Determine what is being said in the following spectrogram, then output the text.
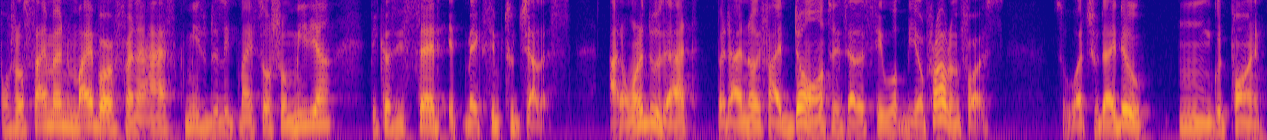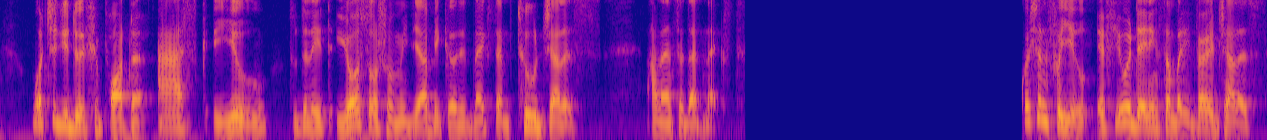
Bonjour Simon, my boyfriend asked me to delete my social media because he said it makes him too jealous. I don't want to do that, but I know if I don't, his jealousy will be a problem for us. So what should I do? Hmm, good point. What should you do if your partner asks you to delete your social media because it makes them too jealous? I'll answer that next. Question for you. If you were dating somebody very jealous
